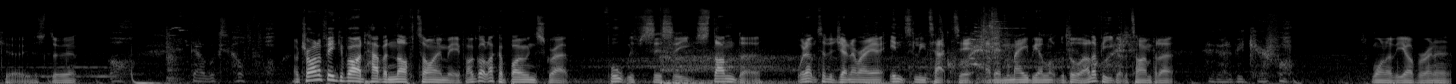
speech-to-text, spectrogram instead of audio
Okay, let's do it. Oh, that looks helpful. I'm trying to think if I'd have enough time here. If I got like a bone scrap, fought with Sissy, stunned her, went up to the generator, instantly tapped it, and then maybe unlocked the door. I don't think you got the time for that. I gotta be careful. It's one or the other, in it.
